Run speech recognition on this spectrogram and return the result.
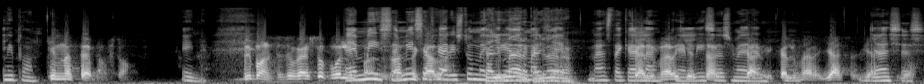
Λοιπόν. Και είναι ένα θέμα αυτό. Είναι. Λοιπόν, σας ευχαριστώ πολύ. Εμείς εμείς ευχαριστούμε, κύριε Δήμαρχε. Να είστε καλά. Καλημέρα Καλή σας μέρα. Καλημέρα. Γεια σας. Γεια σας.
